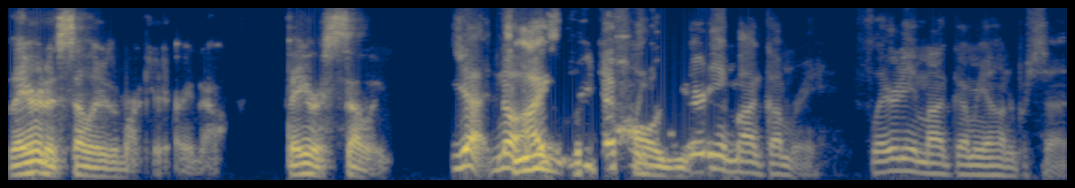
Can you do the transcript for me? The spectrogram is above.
They are in a seller's market right now. They are selling. Yeah, no, I agree definitely. you. Flaherty and Montgomery. Flaherty and Montgomery 100%.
